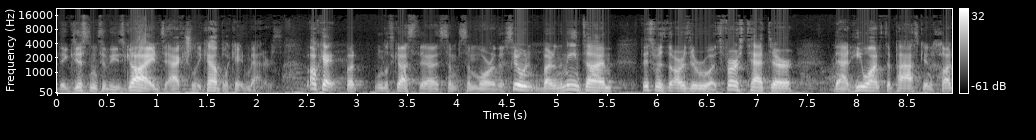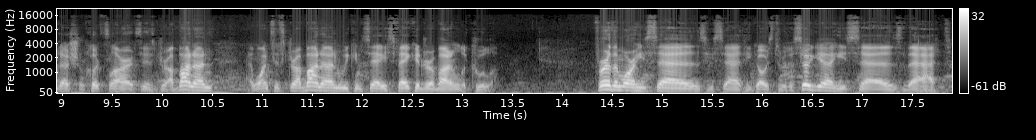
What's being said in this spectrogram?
the existence of these guides actually complicate matters. Okay, but we'll discuss uh, some, some more of this soon. But in the meantime, this was the Or Zarua's first Heter that he wants to pass in Chadash and Chutzlaretz is Drabanan, and once it's Drabanan, we can say Sveika Drabanan Lakula. Furthermore, he says, he says, he goes through the sugya, he says that,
